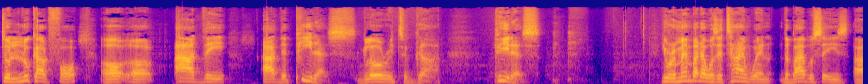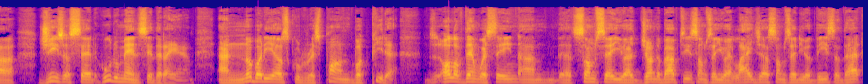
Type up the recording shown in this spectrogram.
to look out for are the are the Peters. Glory to God, Peters. You remember there was a time when the Bible says uh, Jesus said, "Who do men say that I am?" And nobody else could respond but Peter. All of them were saying, um, "Some say you are John the Baptist, some say you are Elijah, some said you are this or that."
